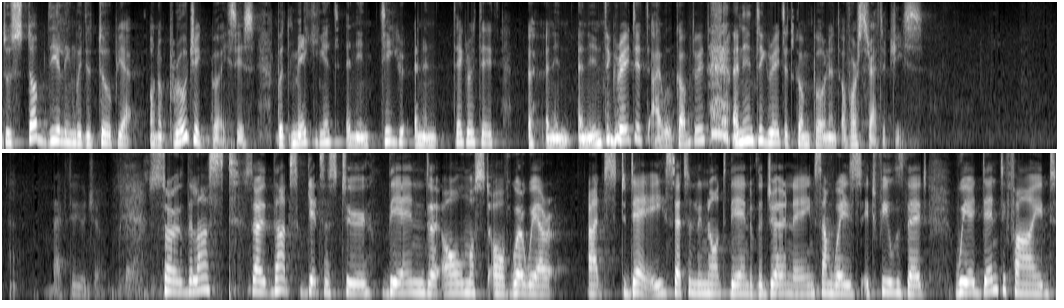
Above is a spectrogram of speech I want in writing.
to stop dealing with EUTOPIA on a project basis, but making it an, integr an integrated, uh, an, in, an integrated, I will come to it, an integrated component of our strategies. Back to you, Jo. So the last, so that gets us to the end uh, almost of where we are at today, certainly not the end of the journey. In some ways, it feels that we identified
